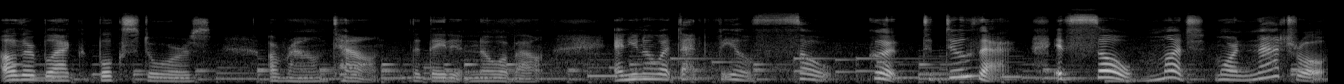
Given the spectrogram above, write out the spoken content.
other black bookstores around town that they didn't know about. And you know what? That feels so good to do that. It's so much more natural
